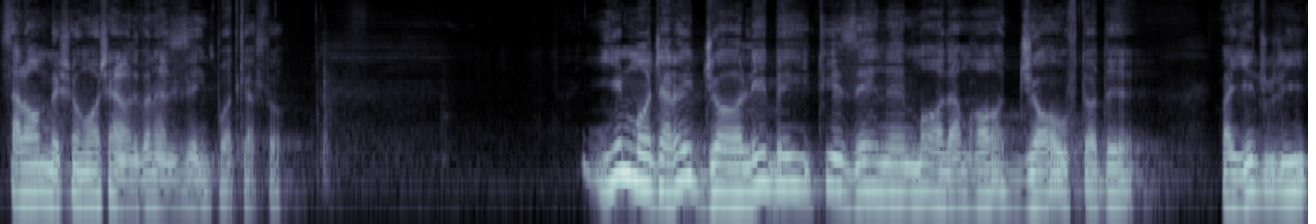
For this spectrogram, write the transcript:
سلام به شما شنوندگان عزیز این پادکست رو. یه ماجرای جالبی توی ذهن ما آدم ها جا افتاده و یه جوری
